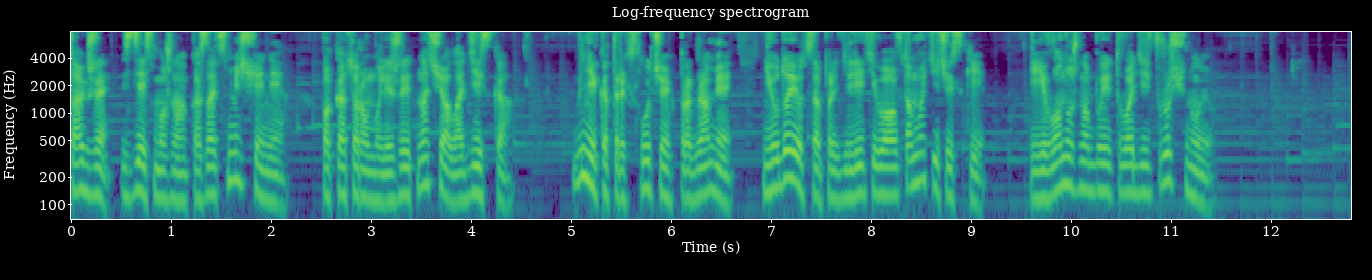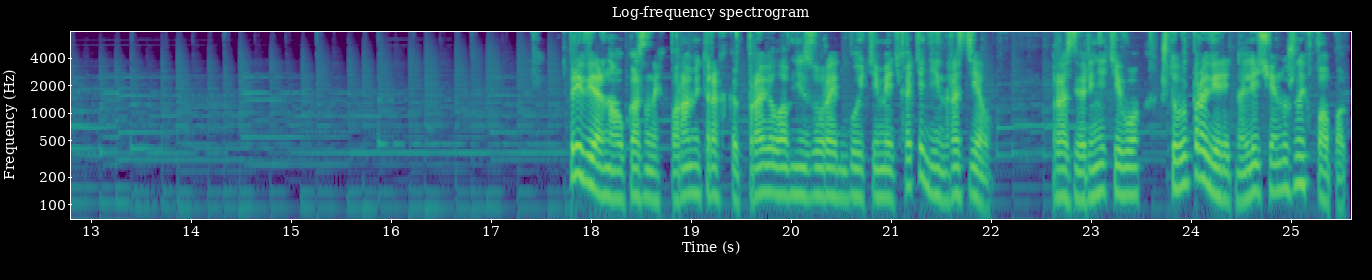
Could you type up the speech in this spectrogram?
Также здесь можно указать смещение, по которому лежит начало диска. В некоторых случаях программе не удается определить его автоматически, и его нужно будет вводить вручную. При верно указанных параметрах, как правило, внизу RAID будет иметь хоть один раздел. Разверните его, чтобы проверить наличие нужных папок.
